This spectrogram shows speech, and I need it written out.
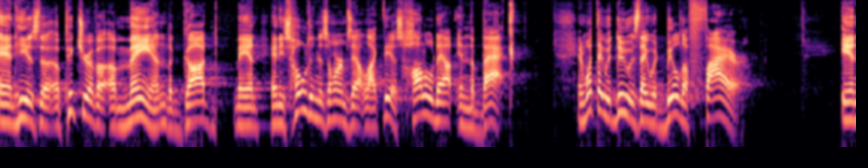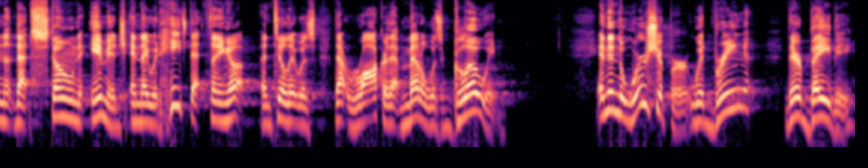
and he is the, a picture of a, a man, the God man, and he's holding his arms out like this, hollowed out in the back. And what they would do is they would build a fire in that stone image and they would heat that thing up until it was that rock or that metal was glowing. And then the worshiper would bring their baby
